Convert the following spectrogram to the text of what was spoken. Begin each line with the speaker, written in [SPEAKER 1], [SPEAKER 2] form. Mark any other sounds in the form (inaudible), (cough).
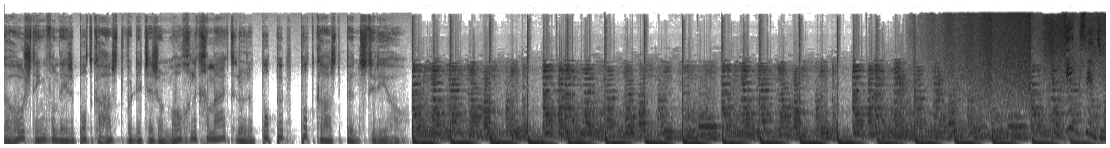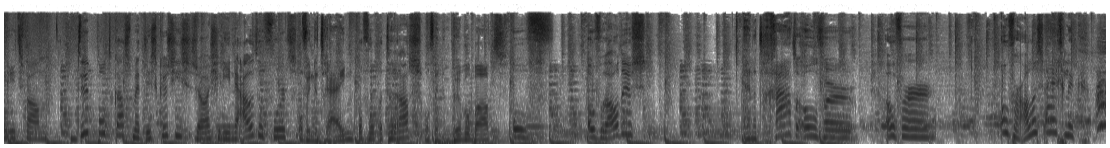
[SPEAKER 1] De hosting van deze podcast wordt dit seizoen mogelijk gemaakt door de Pop-up Podcast Studio.
[SPEAKER 2] Ik vind hier iets van. De podcast met discussies zoals je die in de auto voert.
[SPEAKER 1] Of in de trein.
[SPEAKER 2] Of op het terras.
[SPEAKER 1] Of in een bubbelbad.
[SPEAKER 2] Of overal dus.
[SPEAKER 1] En het gaat over.
[SPEAKER 2] Over. Over alles eigenlijk.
